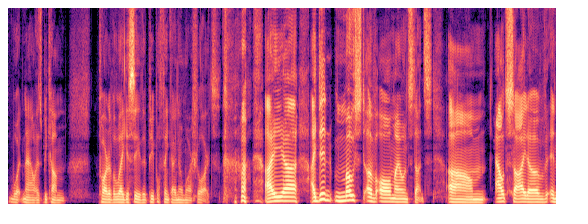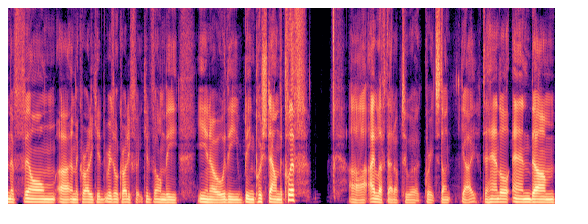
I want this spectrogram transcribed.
what now has become part of a legacy that people think I know martial arts. I uh, I did most of all my own stunts um, outside of in the film uh, in the Karate Kid original Karate Kid film the you know the being pushed down the cliff. Uh, I left that up to a great stunt guy to handle, and um,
